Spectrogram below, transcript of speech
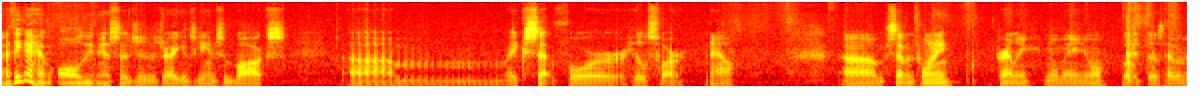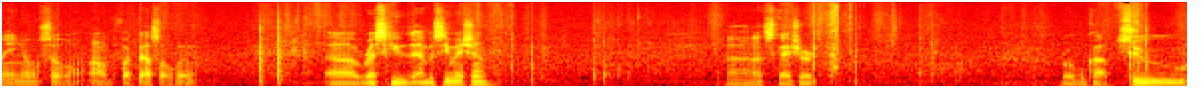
I think I have all the Advanced Dungeons and Dragons games in box, um, except for Hillsfar now. Um, 720, apparently no manual, but it does have a manual, so I don't know what the fuck that's all about. Uh, rescue the Embassy Mission. Uh, Sky Shark. Robocop 2,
